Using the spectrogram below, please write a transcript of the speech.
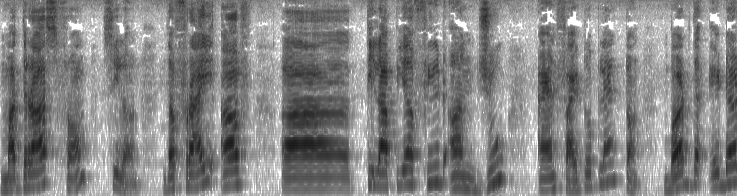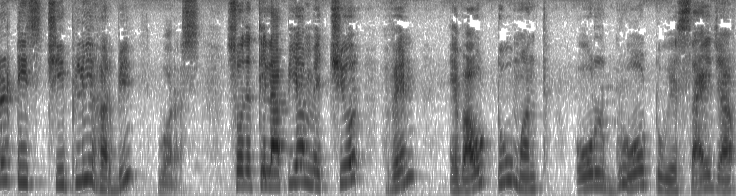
Madras from Ceylon. The fry of uh, tilapia feed on zoo and phytoplankton, but the adult is chiefly herbivorous. So the tilapia mature when about 2 month old grow to a size of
